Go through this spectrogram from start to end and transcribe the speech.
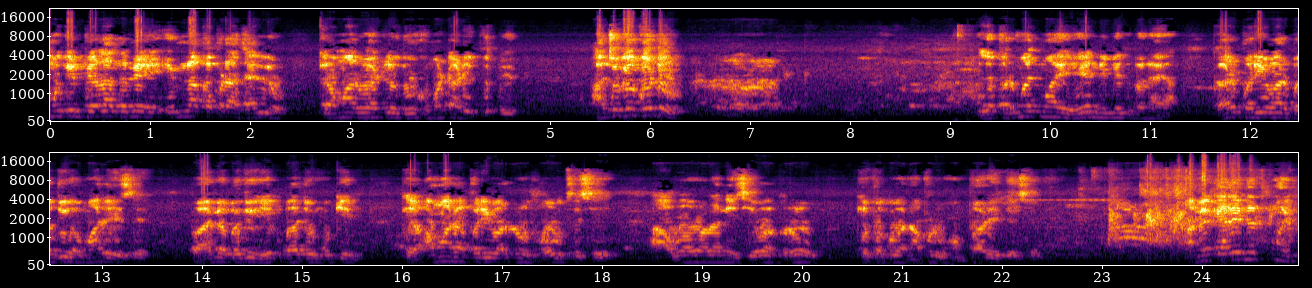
મૂકીને પહેલા તમે એમના કપડા ઝાલી લો કે અમારું એટલું દુઃખ મટાડી દીધું સાચું કે ખોટું? એટલે પરમાત્મા એ નિમિત્ત બનાયા. ઘર પરિવાર બધું અમારે છે. અમે બધું એક બાજુ મૂકી કે અમારા પરિવારનું થવું થશે આ આવવાવાળાની સેવા કરો કે ભગવાન આપણું સંભાળી લેશે અમે ક્યારેય નથી માંગ્યું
